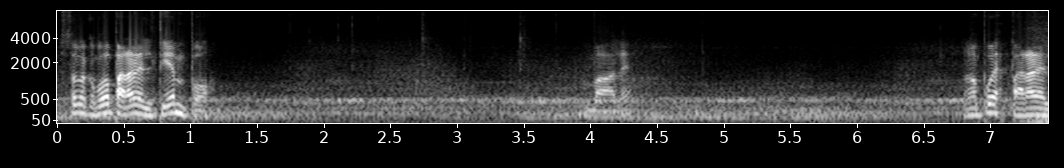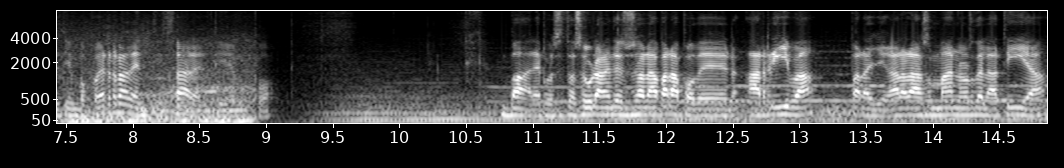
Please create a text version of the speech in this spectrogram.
Esto es lo que puedo parar el tiempo. Vale. No puedes parar el tiempo, puedes ralentizar el tiempo. Vale, pues esto seguramente se usará para poder arriba, para llegar a las manos de la tía.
